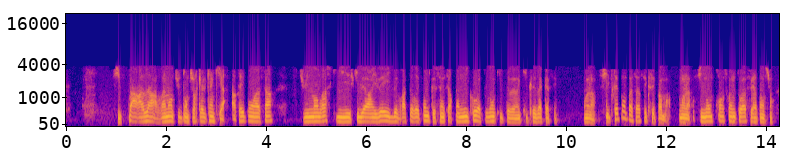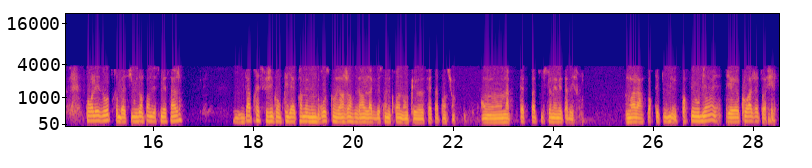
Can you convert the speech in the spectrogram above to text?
Si par hasard vraiment tu tombes sur quelqu'un qui répond à ça, tu lui demanderas ce qui, ce qui lui est arrivé, il devra te répondre que c'est un certain Nico à Toulon qui te, qui te les a cassés. Voilà. S'il te répond pas ça, c'est que c'est pas moi. Voilà. Sinon, prends soin de toi, fais attention. Pour les autres, bah, si vous entendez ce message, d'après ce que j'ai compris, il y a quand même une grosse convergence vers le lac de Sainte-Croix, donc euh, faites attention. On n'a peut-être pas tous le même état d'esprit. Voilà. Portez-vous bien, portez-vous bien et euh, courage à toi, Phil.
